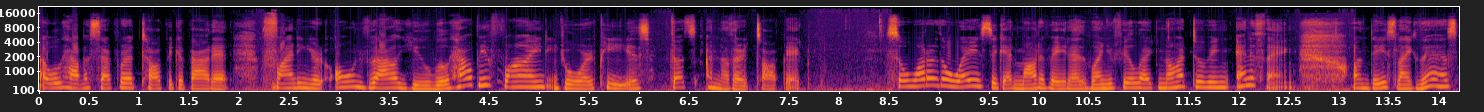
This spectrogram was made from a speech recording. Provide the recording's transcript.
I will have a separate topic about it. Finding your own value will help you find your peace. That's another topic. So, what are the ways to get motivated when you feel like not doing anything? On days like this,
